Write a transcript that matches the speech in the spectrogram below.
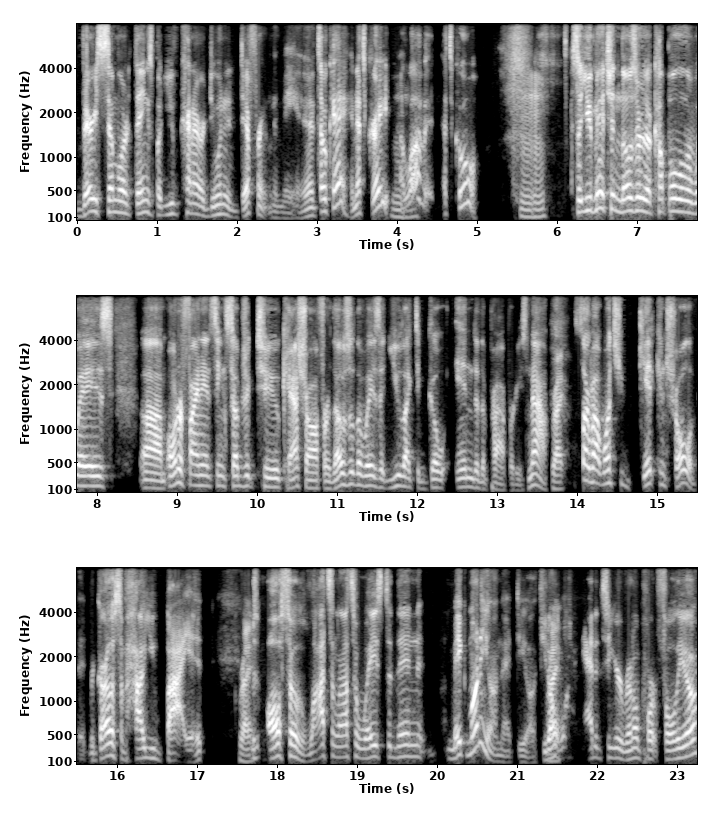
very similar things, but you kind of are doing it different than me, and it's okay, and that's great. Mm-hmm. I love it. That's cool. Mm-hmm. So you mentioned those are a couple of the ways um, owner financing, subject to cash offer. Those are the ways that you like to go into the properties. Now, right. let's talk about once you get control of it, regardless of how you buy it. Right. There's also lots and lots of ways to then make money on that deal. If you don't right. want to add it to your rental portfolio,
